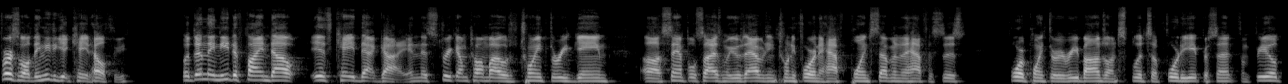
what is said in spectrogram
first of all, they need to get Cade healthy. But then they need to find out is Cade that guy? And the streak I'm talking about was 23 game uh, sample size when he was averaging 24 and a half points, seven and a half assists, 4.3 rebounds on splits of 48% from field,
